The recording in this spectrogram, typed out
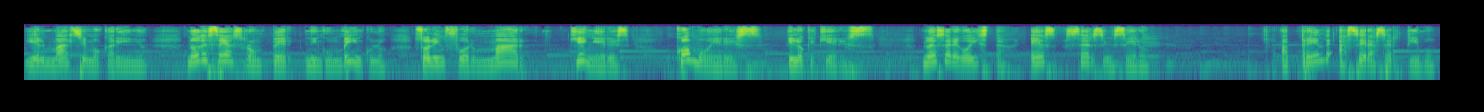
y el máximo cariño. No deseas romper ningún vínculo, solo informar quién eres, cómo eres y lo que quieres. No es ser egoísta, es ser sincero. Aprende a ser asertivo.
